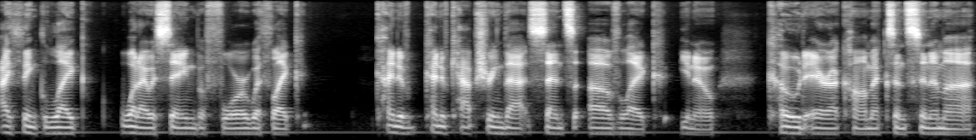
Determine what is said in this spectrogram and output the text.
I think like what I was saying before with like kind of kind of capturing that sense of like, you know, code era comics and cinema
